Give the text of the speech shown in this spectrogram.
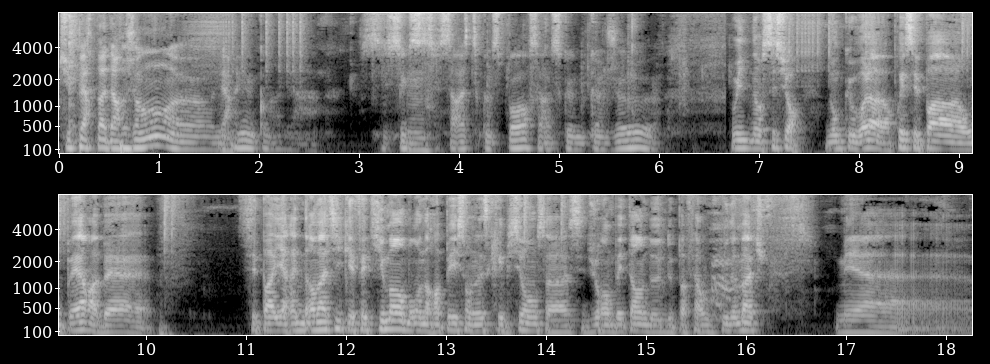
tu perds pas d'argent. Il euh, y a rien, quoi. A... c'est mm. ça reste qu'un sport, ça reste qu'un jeu. Oui, non, c'est sûr. Donc euh, voilà, après c'est pas on perd, ben c'est pas y a rien de dramatique effectivement. Bon, on aura payé son inscription, ça c'est dur embêtant de de pas faire beaucoup de matchs. Mais euh...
